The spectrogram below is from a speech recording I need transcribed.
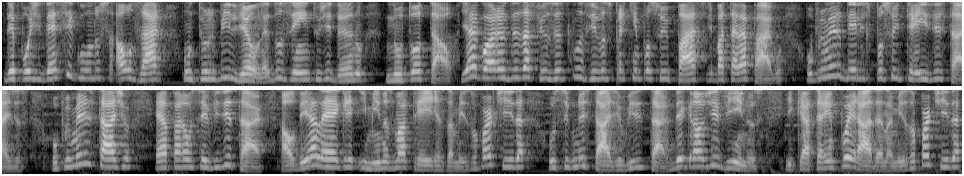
depois de 10 segundos a usar um turbilhão, né, 200 de dano no total. E agora os desafios exclusivos para quem possui passe de batalha pago. O primeiro deles possui três estágios. O primeiro estágio é para você visitar Aldeia Alegre e Minas Matreiras na mesma partida. O segundo estágio é visitar Degraus Divinos e Cratera Empoeirada na mesma partida.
